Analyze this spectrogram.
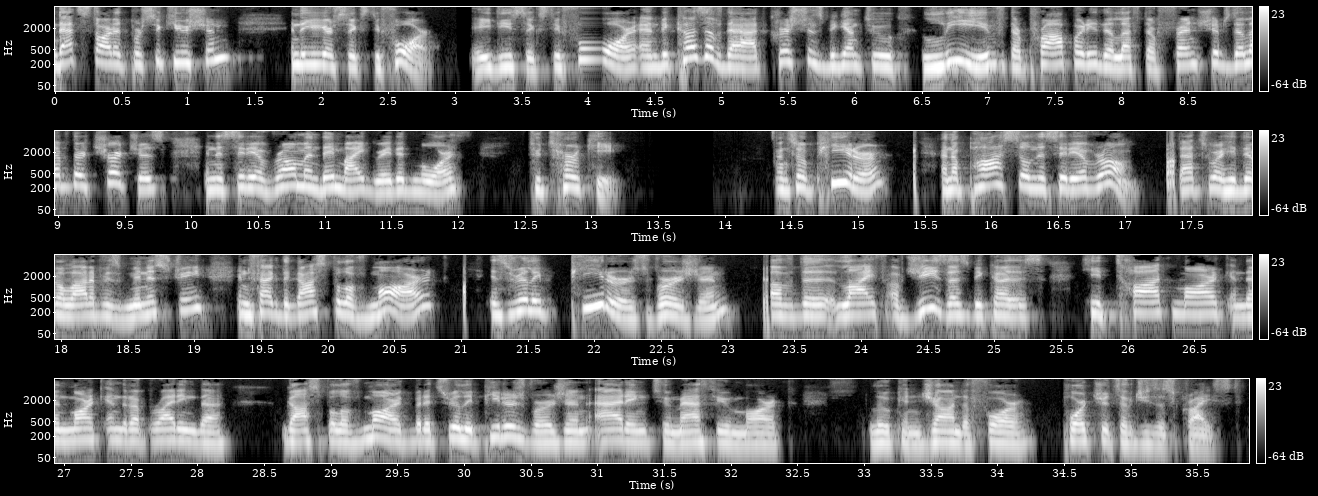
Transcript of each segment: And that started persecution in the year 64. AD 64. And because of that, Christians began to leave their property. They left their friendships. They left their churches in the city of Rome and they migrated north to Turkey. And so Peter, an apostle in the city of Rome, that's where he did a lot of his ministry. In fact, the Gospel of Mark is really Peter's version of the life of Jesus because he taught Mark and then Mark ended up writing the Gospel of Mark, but it's really Peter's version, adding to Matthew, Mark, Luke, and John, the four portraits of Jesus Christ.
